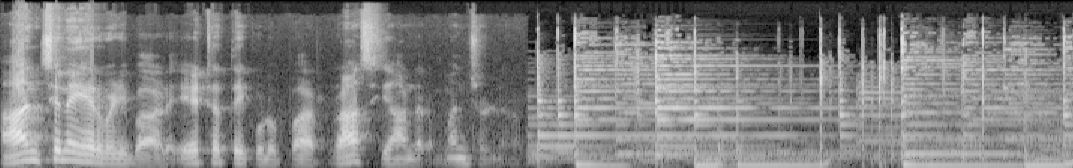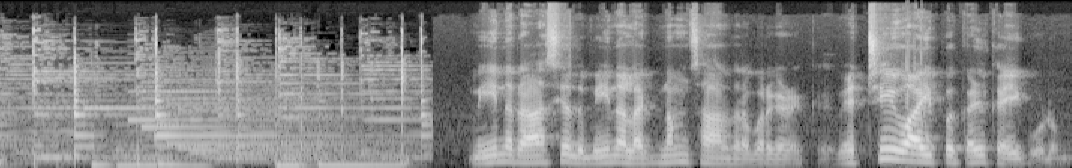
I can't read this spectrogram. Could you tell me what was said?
ஆஞ்சநேயர் வழிபாடு ஏற்றத்தை கொடுப்பார் ராசி ஆண்டர் மஞ்சள் நிறம். மீன ராசி அல்லது மீன லக்னம் சார்ந்த நபர்களுக்கு வெற்றி வாய்ப்புகள் கைகூடும்.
